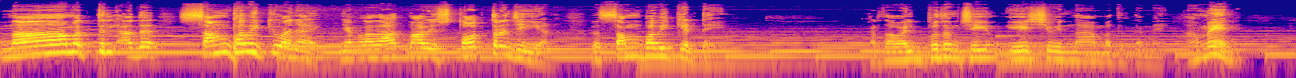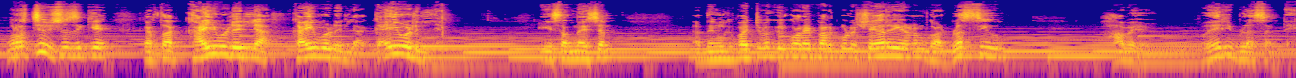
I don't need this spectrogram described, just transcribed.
നാമത്തിൽ അത് സംഭവിക്കുവാനായി. ഞങ്ങൾ അത് ആത്മാവിൽ സ്തോത്രം ചെയ്യുകയാണ്. അത് സംഭവിക്കട്ടെ. കർത്താവ് അത്ഭുതം ചെയ്യും യേശുവിൻ നാമത്തിൽ തന്നെ. അമേൻ ഉറച്ചു വിശ്വസിക്ക്. കർത്താവ് കൈവിടില്ല കൈവിടില്ല കൈവിടില്ല. ഈ സന്ദേശം നിങ്ങൾക്ക് പറ്റുമെങ്കിൽ കുറേ പേർക്കൂടെ ഷെയർ ചെയ്യണം. God bless you. Have a very blessed day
